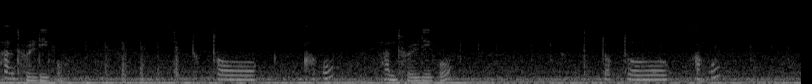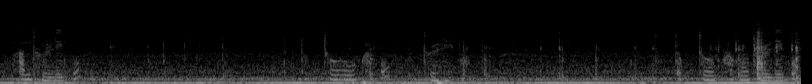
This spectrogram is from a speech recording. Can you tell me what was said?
판 돌리고 톡톡톡 하고 판 돌리고 톡톡톡 하고 판 돌리고 톡톡톡 하고 돌리고 톡톡톡 하고 돌리고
